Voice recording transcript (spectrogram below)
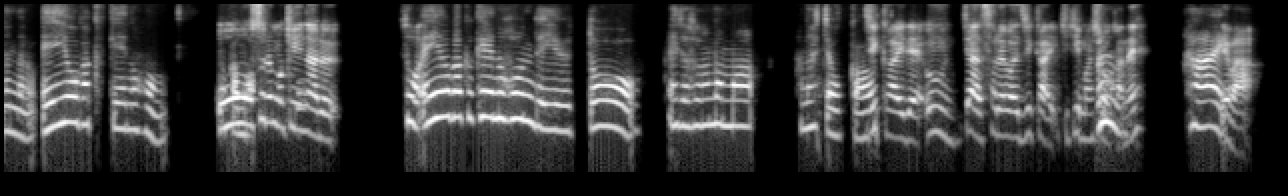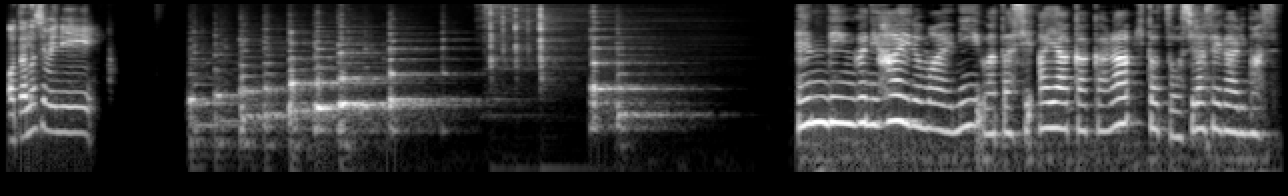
なんだろう、栄養学系の本。とかもおお、それも気になる。そう、栄養学系の本で言うと、え、じゃあそのまま話しちゃおうか。次回で。うん。じゃあ、それは次回聞きましょうかね。はい。では、お楽しみに。エンディングに入る前に私、あやかから一つお知らせがあります。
